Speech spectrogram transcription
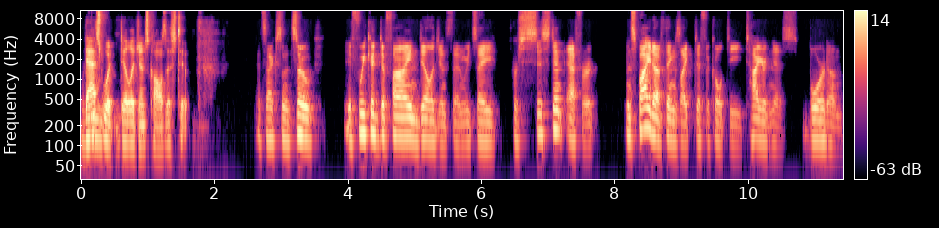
that's mm. what diligence calls us to. That's excellent. So, if we could define diligence, then we'd say persistent effort in spite of things like difficulty, tiredness, boredom.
